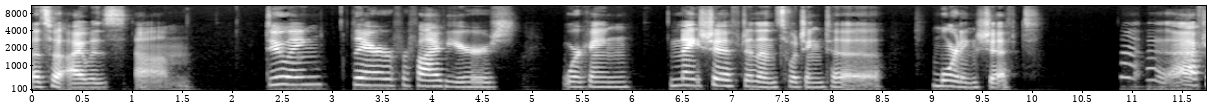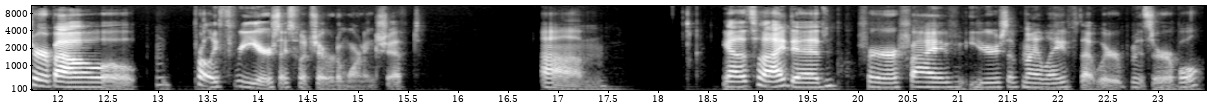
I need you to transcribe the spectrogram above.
that's what I was um doing there for five years, working night shift and then switching to morning shift. After about probably three years, I switched over to morning shift. Um, yeah, that's what I did for five years of my life that were miserable.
